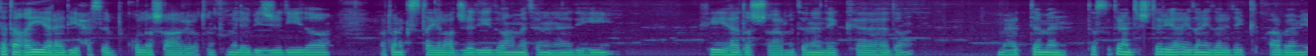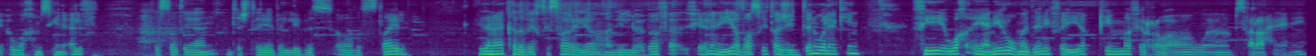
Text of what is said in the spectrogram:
تتغير هذه حسب كل شهر يعطونك ملابس جديدة يعطونك ستايلات جديدة مثلا هذه في هذا الشهر مثلا هذاك هذا مع الثمن. تستطيع أن تشتريها أيضا إذا لديك أربعمائة وخمسين ألف. تستطيع أن تشتري هذا اللبس أو هذا ال style. إذا هكذا باختصار هي هذه اللعبة. فعلا هي بسيطة جدا ولكن في وخ... يعني رغم ذلك فهي قمة في الروعة وبصراحة يعني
